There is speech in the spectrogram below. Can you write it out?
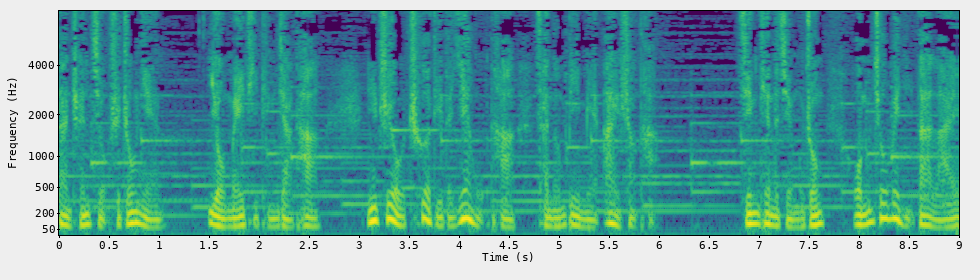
诞辰九十周年，有媒体评价他：“你只有彻底的厌恶他，才能避免爱上他。”今天的节目中，我们就为你带来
